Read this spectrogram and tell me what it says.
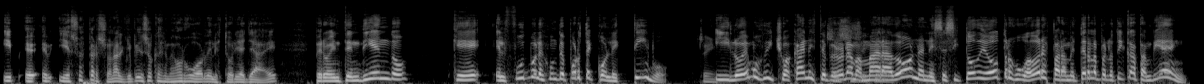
y, eh, y eso es personal, yo pienso que es el mejor jugador de la historia ya, ¿eh? pero entendiendo que el fútbol es un deporte colectivo. Sí. Y lo hemos dicho acá en este Sí, sí, programa, claro. Maradona necesitó de otros jugadores para meter la pelotica también.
